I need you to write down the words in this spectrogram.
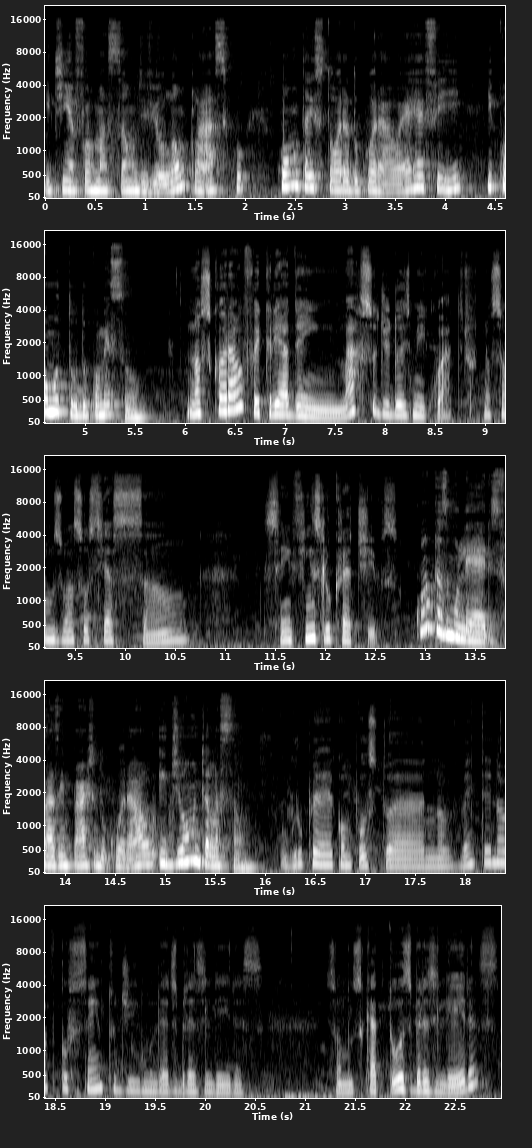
e tinha formação de violão clássico, conta a história do coral RFI e como tudo começou. Nosso coral foi criado em março de 2004. Nós somos uma associação sem fins lucrativos. Quantas mulheres fazem parte do coral e de onde elas são? O grupo é composto a 99% de mulheres brasileiras. Somos 14 brasileiras,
